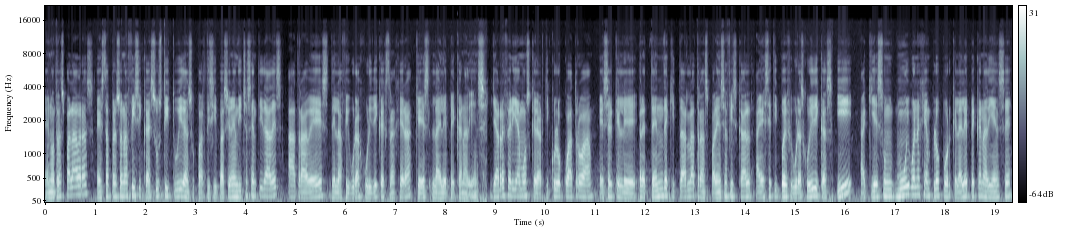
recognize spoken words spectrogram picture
En otras palabras, esta persona física es sustituida en su participación en dichas entidades a través de la figura jurídica extranjera que es la LP canadiense. Ya referíamos que el artículo 4A es el que le pretende quitar la transparencia fiscal a este tipo de figuras jurídicas y aquí es un muy buen ejemplo porque la LP canadiense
